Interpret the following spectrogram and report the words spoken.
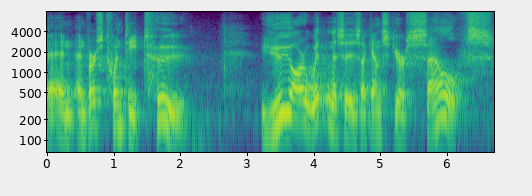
uh, in, in verse 22 You are witnesses against yourselves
